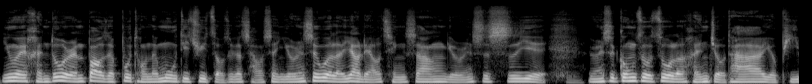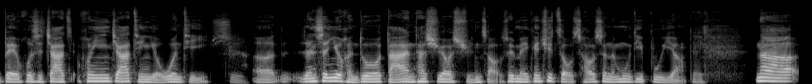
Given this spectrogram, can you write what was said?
因为很多人抱着不同的目的去走这个朝圣，有人是为了要聊情商，有人是失业，有人是工作做了很久，他有疲惫，或是家婚姻家庭有问题，是呃，人生有很多答案，他需要寻找，所以每个人去走朝圣的目的不一样。对，那。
